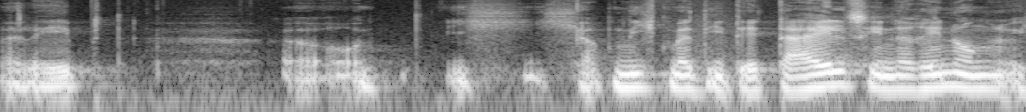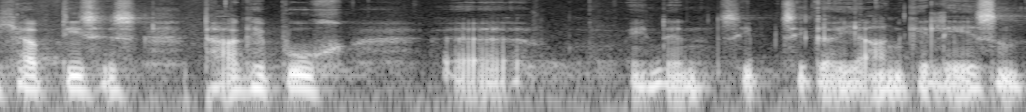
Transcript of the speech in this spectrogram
erlebt. Äh, und ich, ich habe nicht mehr die Details in Erinnerung. Ich habe dieses Tagebuch äh, in den 70er Jahren gelesen.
